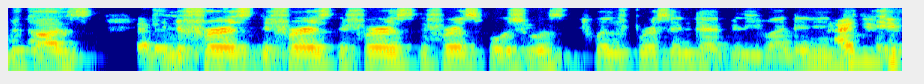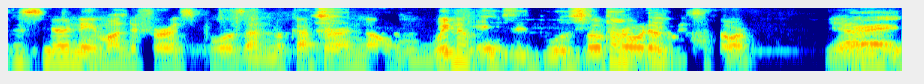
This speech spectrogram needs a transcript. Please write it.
because in the first, the first, the first, the first poll, she was twelve percent, I believe, and then I didn't even see her name on the first polls, and look at her now, winner. exit poll, So proud of this Thorpe. Yeah. Right.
